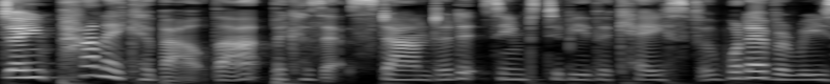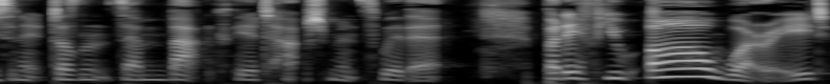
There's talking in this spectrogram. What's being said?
don't panic about that because it's standard. It seems to be the case for whatever reason, it doesn't send back the attachments with it. But if you are worried,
